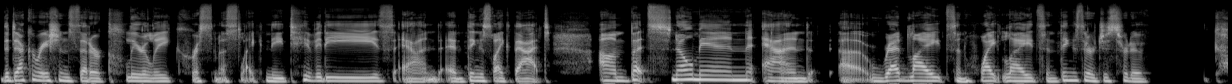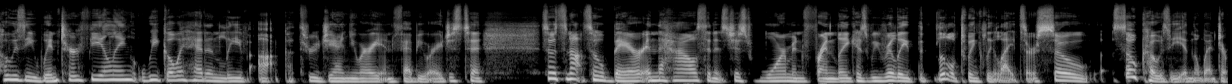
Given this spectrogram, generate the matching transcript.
the decorations that are clearly Christmas, like nativities and and things like that. Um, but snowmen and uh, red lights and white lights and things that are just sort of cozy winter feeling, we go ahead and leave up through January and February just to so it's not so bare in the house and it's just warm and friendly because we really the little twinkly lights are so so cozy in the winter.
